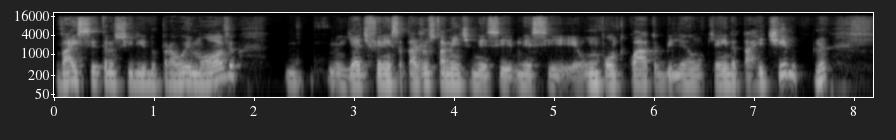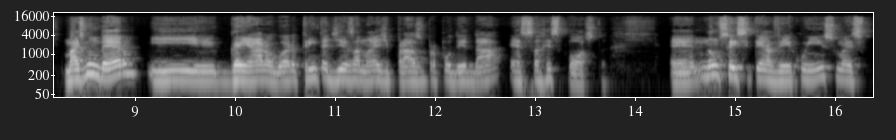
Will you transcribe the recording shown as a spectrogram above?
vai ser transferido para o imóvel, e a diferença está justamente nesse, nesse 1,4 bilhão que ainda está retido, né? Mas não deram e ganharam agora 30 dias a mais de prazo para poder dar essa resposta. É, não sei se tem a ver com isso, mas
